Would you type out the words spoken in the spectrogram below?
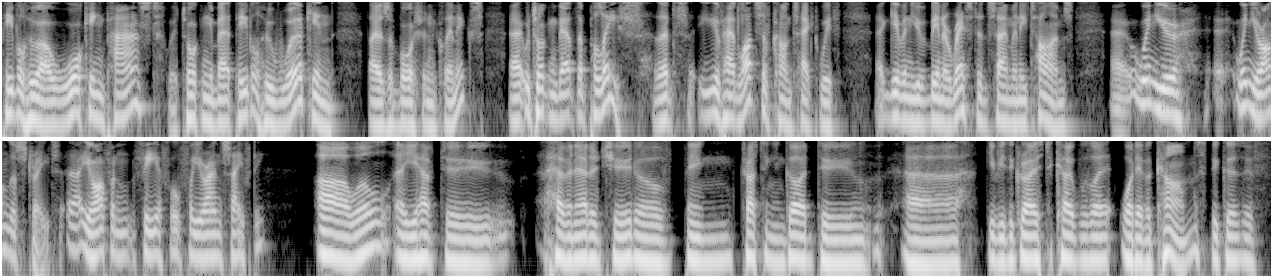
people who are walking past, we're talking about people who work in those abortion clinics. Uh, we're talking about the police that you've had lots of contact with, uh, given you've been arrested so many times. Uh, when you're uh, when you're on the street, are you often fearful for your own safety? Ah, well, you have to have an attitude of being trusting in God to uh, give you the grace to cope with whatever comes. Because if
